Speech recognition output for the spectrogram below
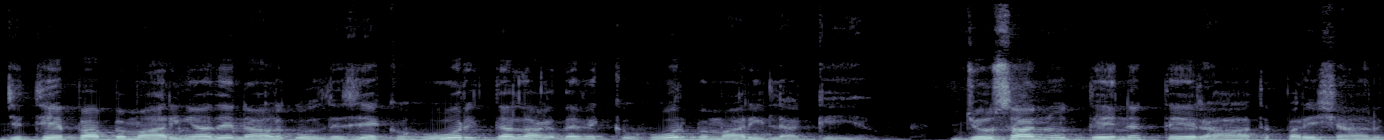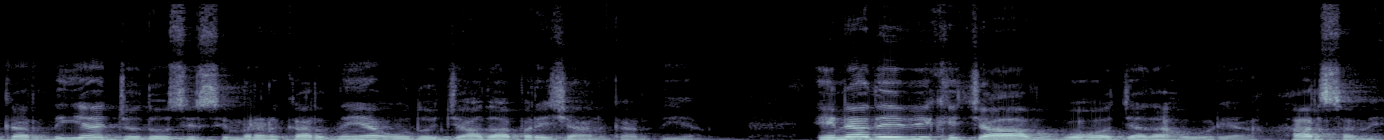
ਜਿੱਥੇ ਆਪਾਂ ਬਿਮਾਰੀਆਂ ਦੇ ਨਾਲ ਘੁਲਦੇ ਸੀ। ਇੱਕ ਹੋਰ ਇਦਾਂ ਲੱਗਦਾ ਵੀ ਇੱਕ ਹੋਰ ਬਿਮਾਰੀ ਲੱਗ ਗਈ ਆ। ਜੋ ਸਾਨੂੰ ਦਿਨ ਤੇ ਰਾਤ ਪਰੇਸ਼ਾਨ ਕਰਦੀ ਆ, ਜਦੋਂ ਅਸੀਂ ਸਿਮਰਨ ਕਰਦੇ ਆ, ਉਦੋਂ ਜ਼ਿਆਦਾ ਪਰੇਸ਼ਾਨ ਕਰਦੀ ਆ। ਇਹਨਾਂ ਦੇ ਵੀ ਖਿਚਾਵ ਬਹੁਤ ਜ਼ਿਆਦਾ ਹੋ ਰਿਹਾ, ਹਰ ਸਮੇਂ।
